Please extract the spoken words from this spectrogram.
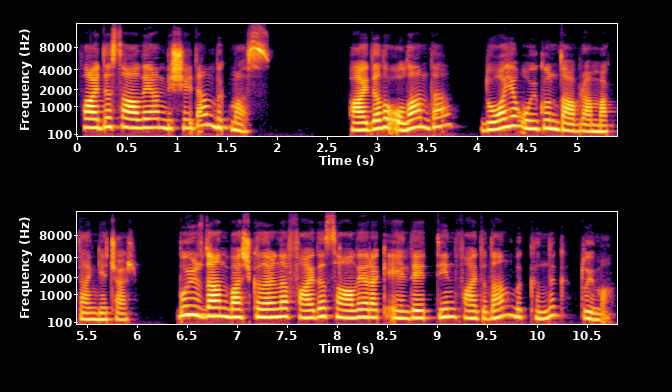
fayda sağlayan bir şeyden bıkmaz. Faydalı olan da doğaya uygun davranmaktan geçer. Bu yüzden başkalarına fayda sağlayarak elde ettiğin faydadan bıkkınlık duyma.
